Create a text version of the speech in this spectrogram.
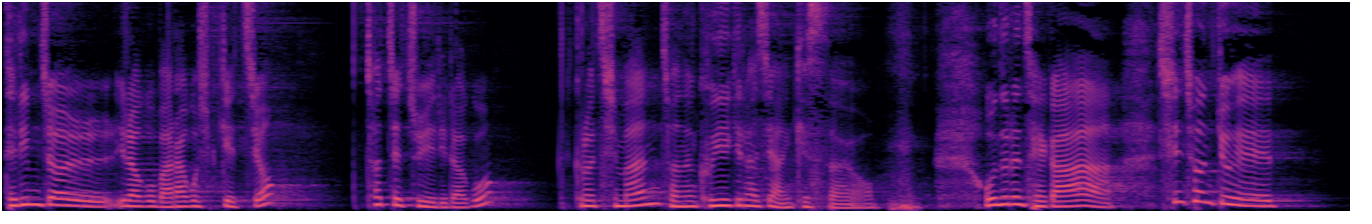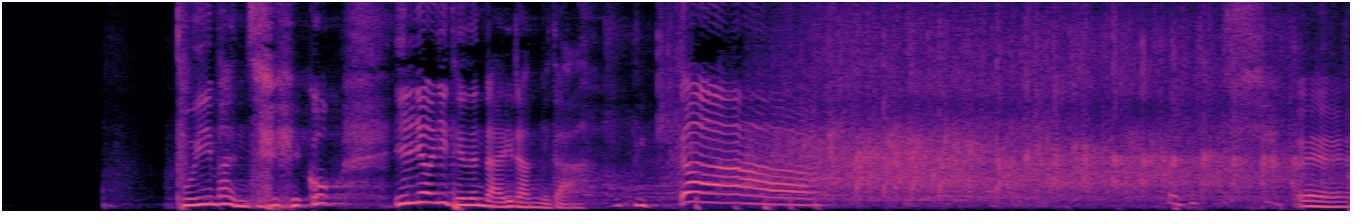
대림절이라고 말하고 싶겠죠? 첫째 주일이라고? 그렇지만 저는 그 얘기를 하지 않겠어요. 오늘은 제가 신촌교회 부임한 지 꼭 1년이 되는 날이랍니다. 아! 네.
